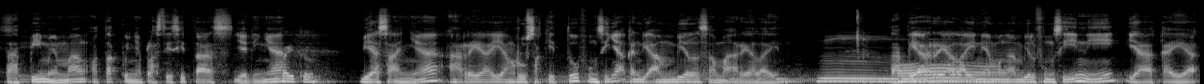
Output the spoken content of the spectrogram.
Tapi memang otak punya plastisitas. Jadinya Apa itu? Biasanya area yang rusak itu fungsinya akan diambil sama area lain. Hmm. Tapi area lain yang mengambil fungsi ini ya kayak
